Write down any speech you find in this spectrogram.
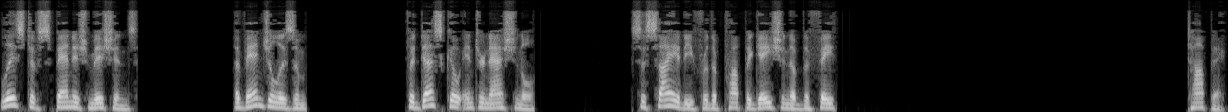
List of Spanish missions. Evangelism. Fidesco International. Society for the Propagation of the Faith. Topic.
